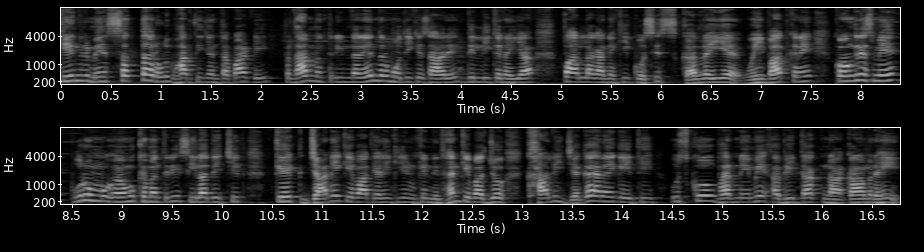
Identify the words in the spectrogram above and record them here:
केंद्र में सत्तारूढ़ भारतीय जनता पार्टी, प्रधानमंत्री नरेंद्र मोदी के सहारे दिल्ली के नैया पार लगाने की कोशिश कर रही है। वहीं बात करें, कांग्रेस में पूर्व मुख्यमंत्री शीला दीक्षित के जाने के बाद, यानी कि उनके निधन के बाद जो खाली जगह रह गई थी, उसको भरने में अभी तक नाकाम रही।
